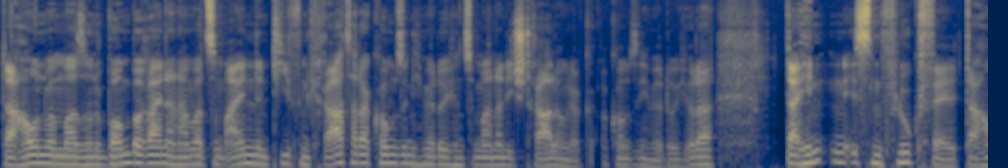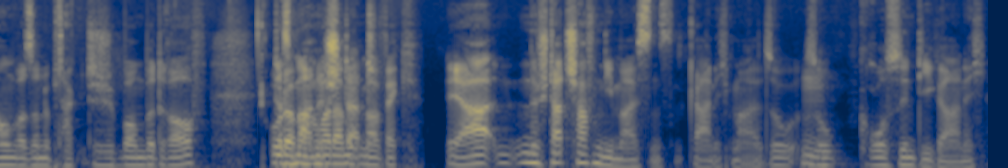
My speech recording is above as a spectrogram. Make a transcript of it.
da hauen wir mal so eine Bombe rein, dann haben wir zum einen einen tiefen Krater, da kommen sie nicht mehr durch und zum anderen die Strahlung, da kommen sie nicht mehr durch. Oder da hinten ist ein Flugfeld, da hauen wir so eine taktische Bombe drauf. Das Oder machen wir damit Stadt. mal weg. Ja, eine Stadt schaffen die meistens gar nicht mal. So, hm. so groß sind die gar nicht.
